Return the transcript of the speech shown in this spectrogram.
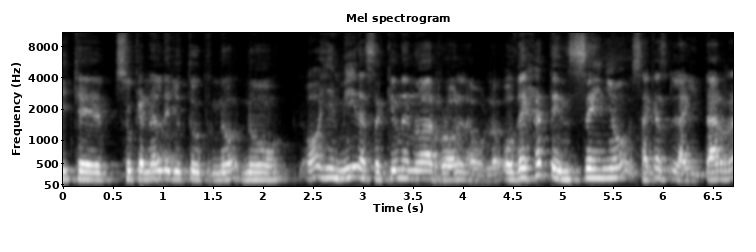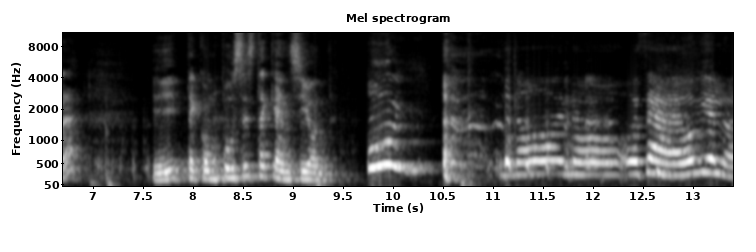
y que su canal de YouTube, no, no, oye, mira, saqué una nueva rola. O, o déjate enseño, sacas la guitarra y te compuse esta canción. No, no. O sea, obvio lo,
